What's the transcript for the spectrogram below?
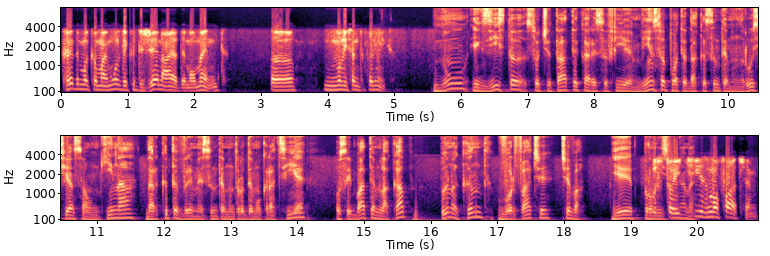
crede-mă că mai mult decât jena aia de moment, uh, nu li se întâmplă nimic. Nu există societate care să fie învinsă, poate dacă suntem în Rusia sau în China, dar câtă vreme suntem într-o democrație, o să-i batem la cap până când vor face ceva. E promisiunea Cu stoicism mea. o facem.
